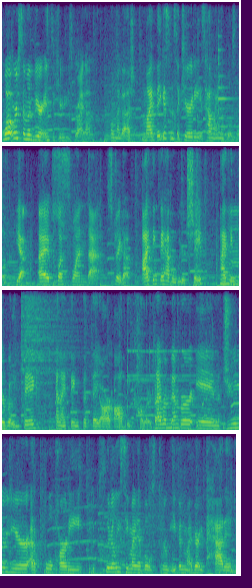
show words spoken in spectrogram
What were some of your insecurities growing up? Oh my gosh. My biggest insecurity is how my nipples look. Yeah, I plus one that. Straight up. I think they have a weird shape. I think mm-hmm. they're really big. And I think that they are oddly colored. And I remember in junior year at a pool party, you could clearly see my nipples through even my very padded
